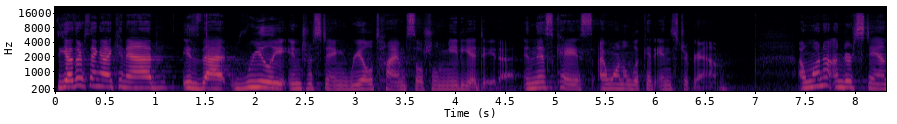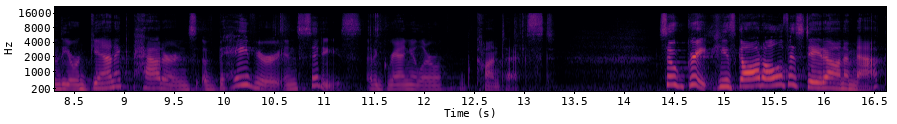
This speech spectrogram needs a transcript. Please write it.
The other thing I can add is that really interesting real-time social media data. In this case, I want to look at Instagram. I want to understand the organic patterns of behavior in cities at a granular context. So great, he's got all of his data on a map,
